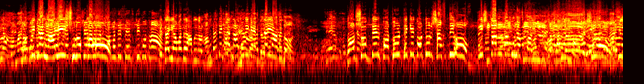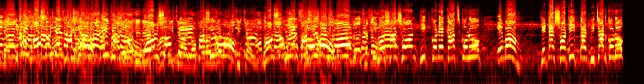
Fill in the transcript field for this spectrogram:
যে আমার প্রতিটা নারীর সুরক্ষা হোক। আমাদের সেফটি কোথায়? এটাই আমাদের আবেদন। আমরা প্রত্যেকটা নাগরিক আমাদের একটাই আবেদন। যে দর্শকদের কঠোর থেকে কঠোর শাস্তি হোক। দৃষ্টান্তমূলক শাস্তি হোক। আমি ধর্ষকদের ফাঁসি হোক। ধর্ষকদের ফাঁসি হোক। ধর্ষকদের ফাঁসি হোক। প্রশাসন ঠিক করে কাজ করুক এবং যেটা সঠিক তার বিচার করুক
